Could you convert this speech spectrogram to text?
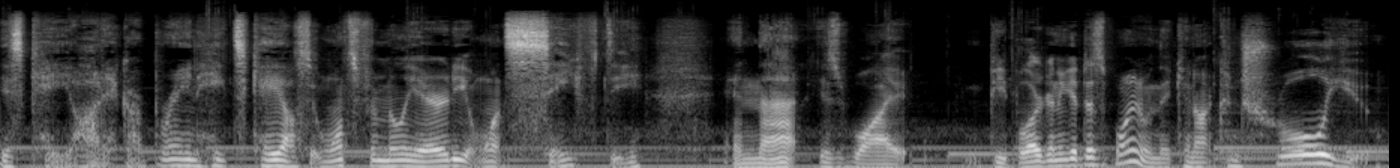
is chaotic. Our brain hates chaos, it wants familiarity, it wants safety. And that is why people are going to get disappointed when they cannot control you.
